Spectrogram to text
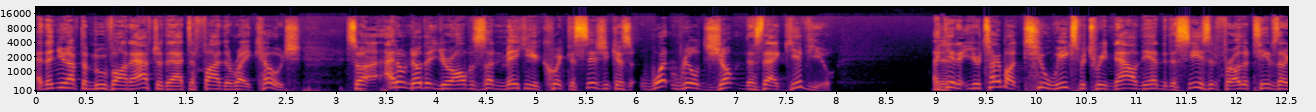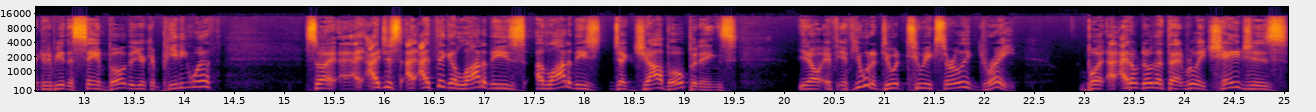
and then you have to move on after that to find the right coach. So I don't know that you're all of a sudden making a quick decision because what real jump does that give you? I get it. You're talking about two weeks between now and the end of the season for other teams that are going to be in the same boat that you're competing with. So I, I, I just I, I think a lot of these a lot of these like job openings, you know, if, if you want to do it two weeks early, great. But I, I don't know that that really changes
